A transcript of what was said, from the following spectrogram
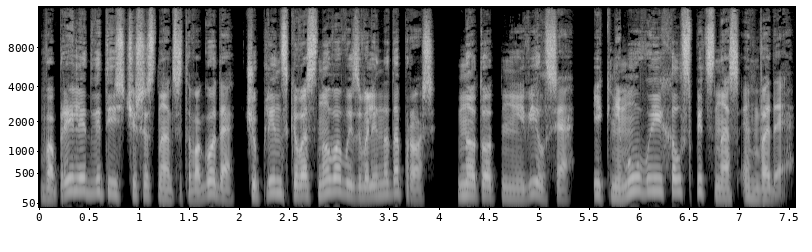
В апреле 2016 года Чуплинского снова вызвали на допрос, но тот не явился, и к нему выехал спецназ МВД.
